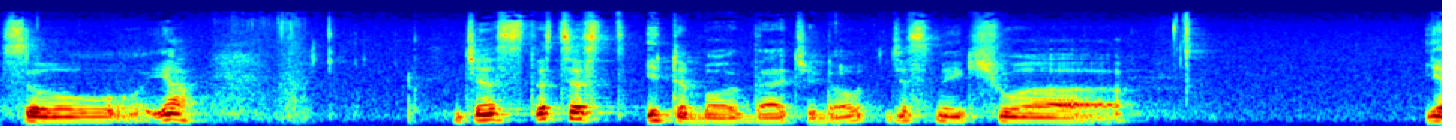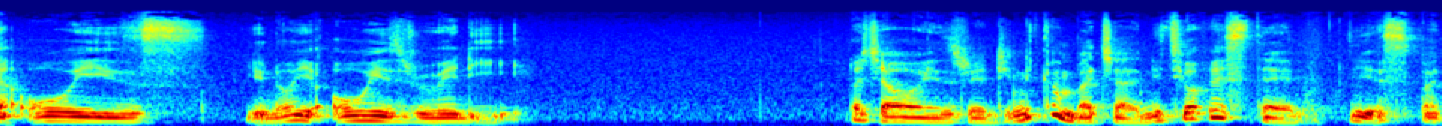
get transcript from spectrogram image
So yeah, just that's just it about that. You know, just make sure you're always, you know, you're always ready but you're always ready. Nikambachan, it's your first time. Yes, but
